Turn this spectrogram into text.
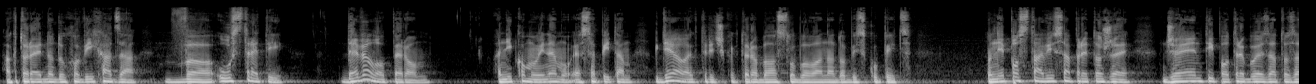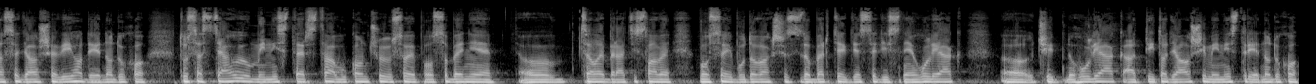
a ktorá jednoducho vychádza v ústrety developerom, a nikomu inému. Ja sa pýtam, kde je električka, ktorá bola slubovaná do Biskupic? No nepostaví sa, pretože JNT potrebuje za to zase ďalšie výhody. Jednoducho, tu sa stiahujú ministerstva, ukončujú svoje pôsobenie v celej Bratislave vo svojich budovách, že si zoberte, kde sedí Snehuliak, či Huliak a títo ďalší ministri. Jednoducho,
